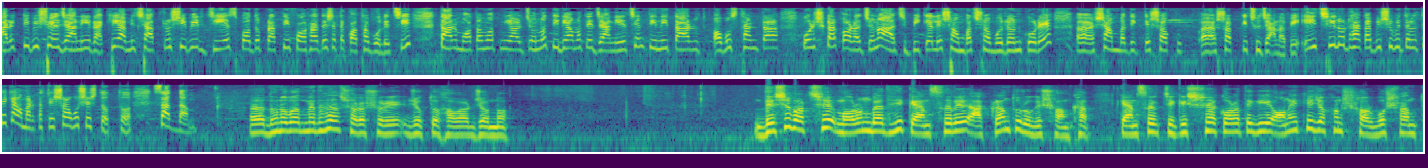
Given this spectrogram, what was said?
আরেকটি বিষয়ে জানিয়ে রাখি, আমি ছাত্র শিবির জিএস পদপ্রার্থী ফরহাদের সাথে কথা বলেছি। তার মতামত নেওয়ার জন্য তিনি আমাকে জানিয়েছেন, তিনি তার অবস্থানটা পরিষ্কার করার জন্য আজ বিকেলে সংবাদ সম্মেলন করে সাংবাদিকদের সব সব কিছু জানাবে। এই ছিল ঢাকা বিশ্ববিদ্যালয় থেকে আমার কাছে সর্বশেষ তথ্য। সাদ্দাম। ধন্যবাদ মেধা, সরাসরি যুক্ত হওয়ার জন্য। দেশে বাড়ছে মরণব্যাধি, ক্যান্সারে আক্রান্ত রোগীর সংখ্যা। ক্যান্সার চিকিৎসা করাতে গিয়ে অনেকেই যখন সর্বশ্রান্ত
